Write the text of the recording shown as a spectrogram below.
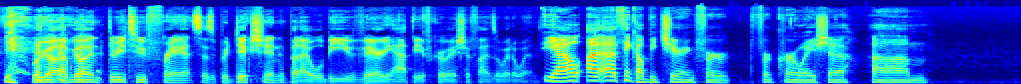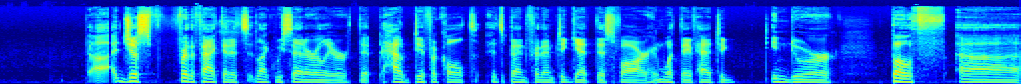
we're going I'm going three two France as a prediction, but I will be very happy if Croatia finds a way to win. Yeah, I'll- I, I think I'll be cheering for for Croatia. Um, uh, just for the fact that it's like we said earlier that how difficult it's been for them to get this far and what they've had to endure both uh,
